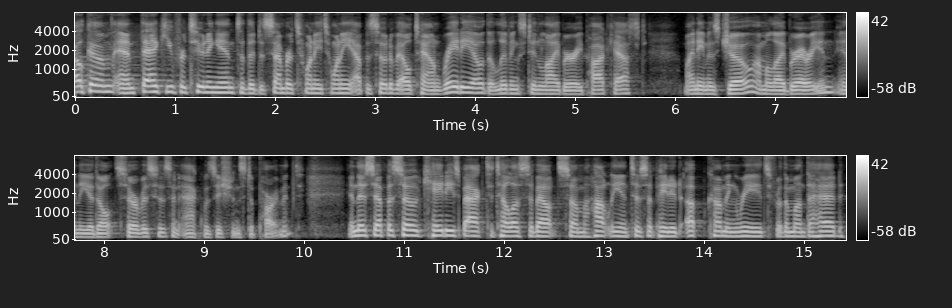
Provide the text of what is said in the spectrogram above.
Welcome and thank you for tuning in to the December 2020 episode of L Town Radio, the Livingston Library podcast. My name is Joe. I'm a librarian in the Adult Services and Acquisitions Department. In this episode, Katie's back to tell us about some hotly anticipated upcoming reads for the month ahead.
